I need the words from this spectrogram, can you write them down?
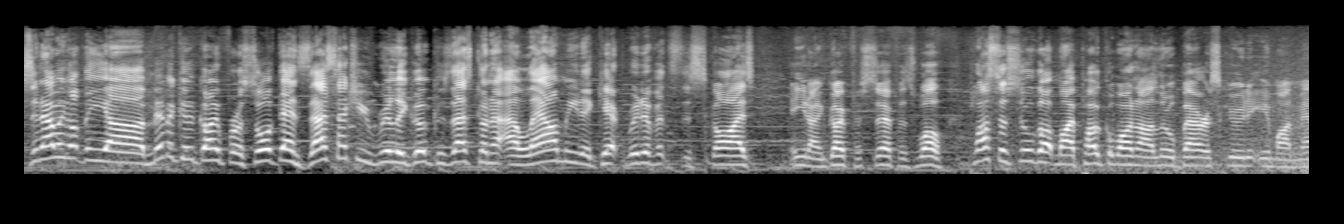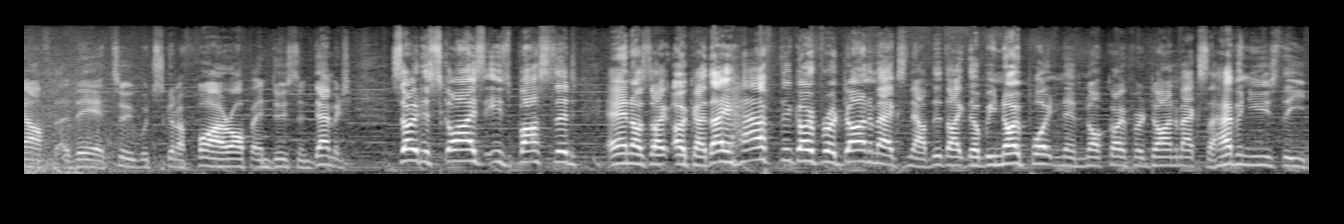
So now we got the uh, Mimikyu going for a Sword Dance. That's actually really good because that's going to allow me to get rid of its disguise and, you know, and go for Surf as well. Plus, I've still got my Pokemon uh, little Barraskewda in my mouth there too, which is going to fire off and do some damage. So Disguise is busted, and I was like, okay, they have to go for a Dynamax now. They're like, there'll be no point in them not going for a Dynamax. They haven't used the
